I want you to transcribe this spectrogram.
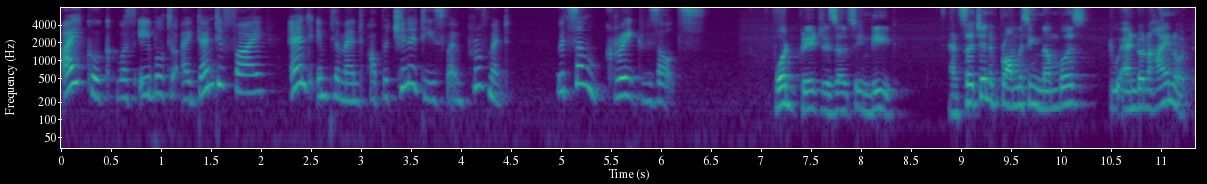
iCook was able to identify and implement opportunities for improvement with some great results. What great results indeed, and such an promising numbers to end on a high note.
